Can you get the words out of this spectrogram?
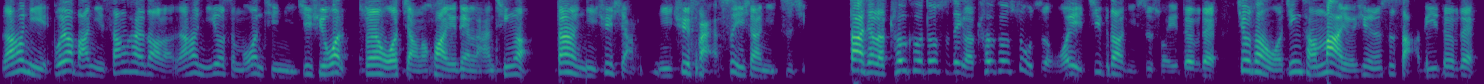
然后你不要把你伤害到了，然后你有什么问题你继续问。虽然我讲的话有点难听啊，但是你去想，你去反思一下你自己。大家的 QQ 都是这个 QQ 数字，我也记不到你是谁，对不对？就算我经常骂有些人是傻逼，对不对？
